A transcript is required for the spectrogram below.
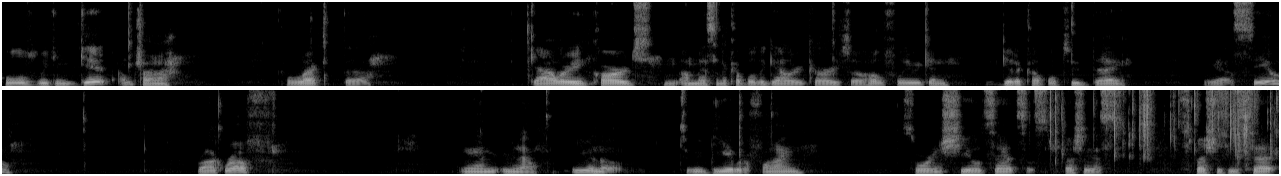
pulls we can get. I'm trying to collect the gallery cards. I'm missing a couple of the gallery cards, so hopefully we can get a couple today. We got Seal, Rockruff, and you know, even though to be able to find sword and shield sets, especially a specialty set,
